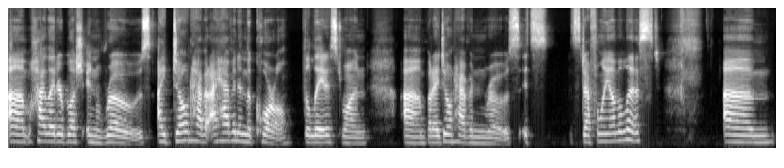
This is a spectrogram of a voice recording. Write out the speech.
um, highlighter blush in rose? I don't have it. I have it in the coral, the latest one, um, but I don't have it in rose. It's it's definitely on the list. Um,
